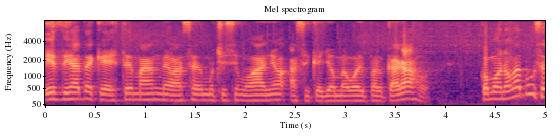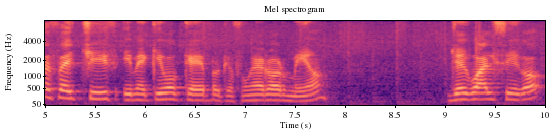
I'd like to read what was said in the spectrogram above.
Y fíjate que este man me va a hacer muchísimo daño, así que yo me voy para el carajo. Como no me puse Fake Chief y me equivoqué porque fue un error mío, yo igual sigo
